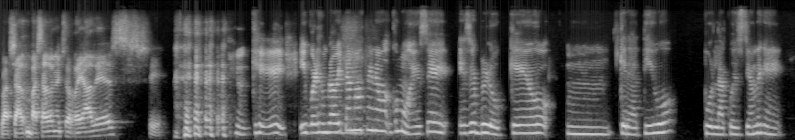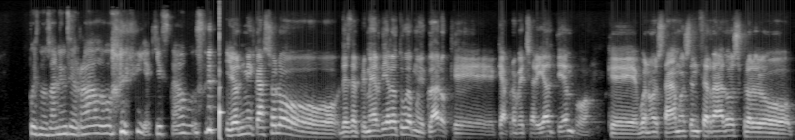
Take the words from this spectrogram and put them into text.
basado, basado en hechos reales, sí. ok. Y por ejemplo, ahorita no tenemos como ese, ese bloqueo mmm, creativo por la cuestión de que pues nos han encerrado y aquí estamos. Yo en mi caso lo, desde el primer día lo tuve muy claro, que, que aprovecharía el tiempo, que bueno, estábamos encerrados, pero,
